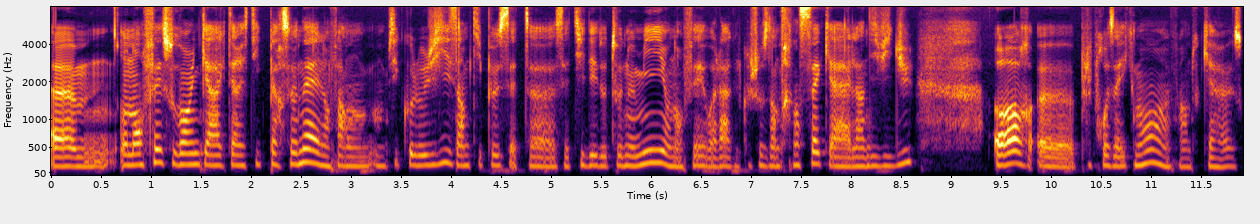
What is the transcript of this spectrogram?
on en fait souvent une caractéristique personnelle. Enfin on, on psychologise un petit peu cette, cette idée d'autonomie. On en fait voilà quelque chose d'intrinsèque à l'individu Or, euh, plus prosaïquement, enfin en tout cas, ce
